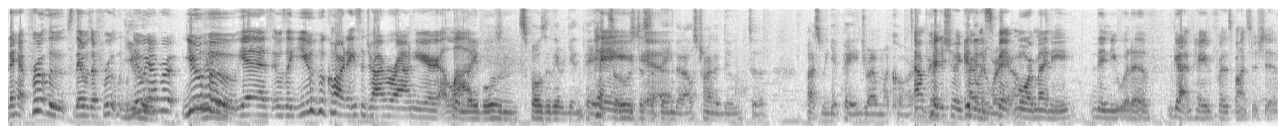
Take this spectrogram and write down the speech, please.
They had Fruit Loops. There was a Fruit Loop. Did we ever Yoo-hoo? Yes, it was a Yoo-hoo car they used to drive around here a lot. With labels and supposedly they were getting paid. paid so it was just yeah. a thing that I was trying to do to possibly get paid driving my car. I'm pretty But sure you probably would spent more money than you would have gotten paid for the sponsorship.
